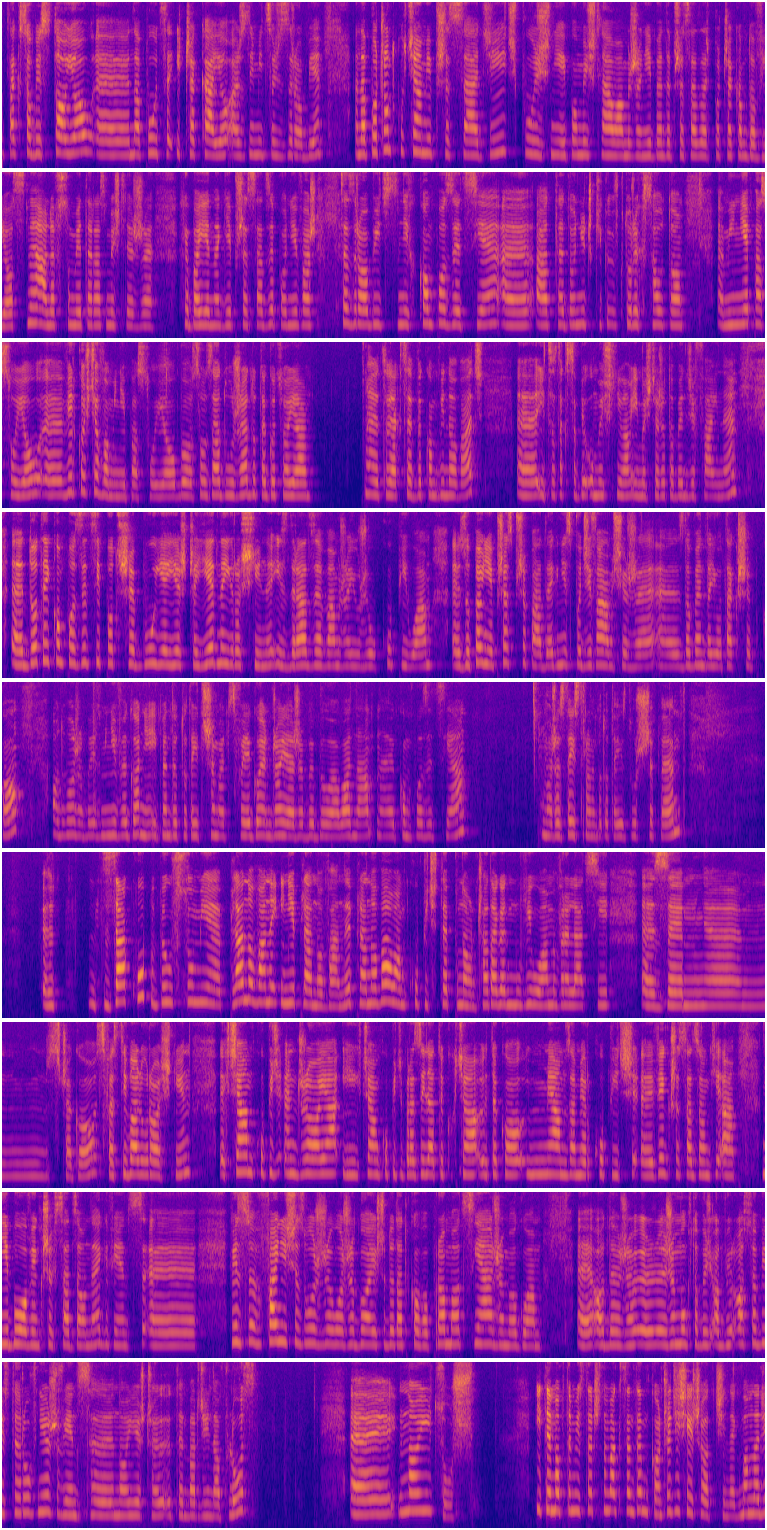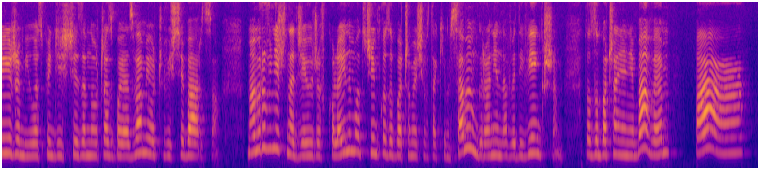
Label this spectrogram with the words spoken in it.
tak sobie stoją e, na półce i czekają, aż z nimi coś zrobię. Na początku chciałam je przesadzić, później pomyślałam, że nie będę przesadzać, poczekam do wiosny, ale w sumie teraz myślę, że chyba jednak je przesadzę, ponieważ chcę zrobić z nich kompozycję, e, a te doniczki, w których są, to e, mi nie pasują, e, wielkościowo mi nie pasują, bo są za duże do tego, co ja e, co ja chcę wykombinować e, i co tak sobie umyśliłam i myślę, że to będzie fajne. E, Do tej kompozycji potrzebuję jeszcze jednej rośliny i zdradzę Wam, że już ją kupiłam e, zupełnie przez przypadek. Nie spodziewałam się, że e, zdobędę ją tak szybko. Odłożę, bo jest mi niewygodnie i będę tutaj trzymać swojego enjoya, żeby była ładna e, kompozycja. Może z tej strony, bo tutaj jest dłuższy pęd. Zakup był w sumie planowany i nieplanowany. Planowałam kupić te pnącza, tak jak mówiłam w relacji e, z, mm, em, z czego? Z festiwalu roślin. Chciałam kupić Enjoya i chciałam kupić Brazylia, tylko, chciała, tylko miałam zamiar kupić e, większe sadzonki, a nie było większych sadzonek, więc, e, więc fajnie się złożyło, że była jeszcze dodatkowo promocja, że mogłam e, od, że, że mógł to być odbiór osobisty również, więc e, no jeszcze tym bardziej na plus. E, No i cóż. I tym optymistycznym akcentem kończę dzisiejszy odcinek. Mam nadzieję, że miło spędziliście ze mną czas, bo ja z Wami oczywiście bardzo. Mam również nadzieję, że w kolejnym odcinku zobaczymy się w takim samym gronie, nawet i większym. Do zobaczenia niebawem. Pa!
